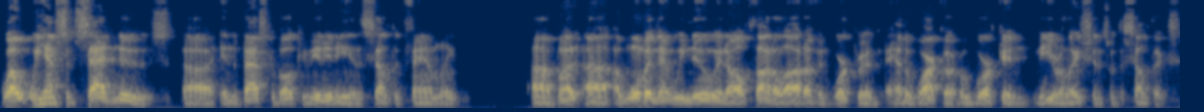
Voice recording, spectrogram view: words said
Well, we have some sad news uh, in the basketball community and the Celtic family. Uh, but uh, a woman that we knew and all thought a lot of and worked with, Heather Walker, who worked in media relations with the Celtics,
